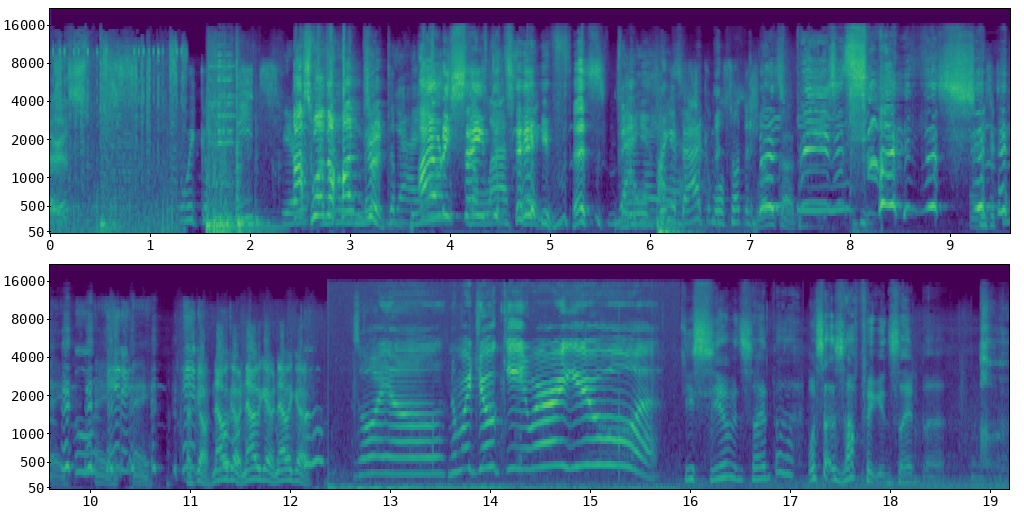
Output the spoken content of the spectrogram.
Whoa. Are serious? We complete here. That's worth a the we'll hundred. Yeah, I already saved the, last team. thing. There's bees. Yeah, We'll yeah, bring yeah. it back, and we'll start the show. There's cook. bees inside the ship. Hey, Ooh, hey, hey. Let's go. Now we go. Now we go. Now we go. Zoyo. No more joking. Where are you? Do you see him inside there? What's that zapping inside there?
